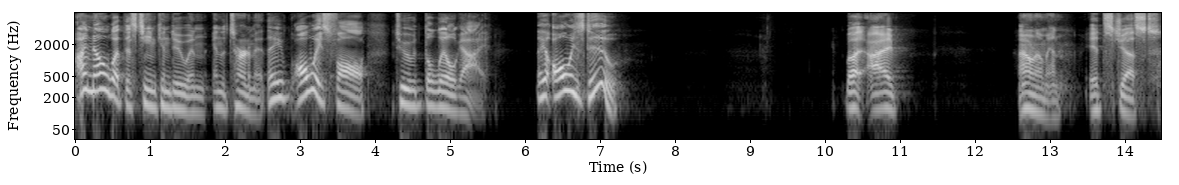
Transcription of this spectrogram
I know what this team can do in in the tournament. They always fall to the little guy. They always do. But I I don't know, man. It's just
